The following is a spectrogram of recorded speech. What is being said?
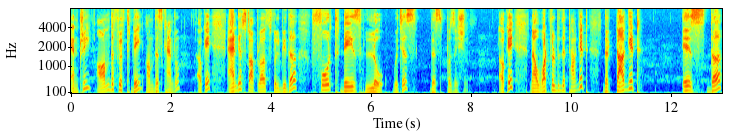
entry on the fifth day on this candle okay? And your stop loss will be the fourth day's low which is this position. Okay? Now what will be the target? The target is the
